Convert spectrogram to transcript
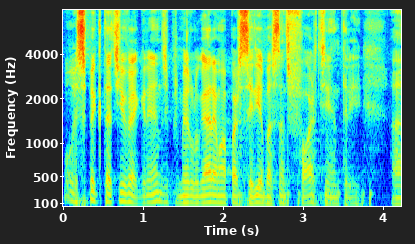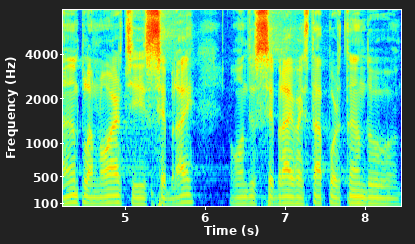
Bom, a expectativa é grande. Em primeiro lugar, é uma parceria bastante forte entre a Ampla Norte e Sebrae, onde o Sebrae vai estar aportando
